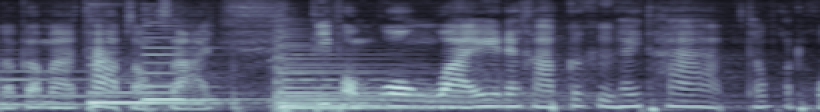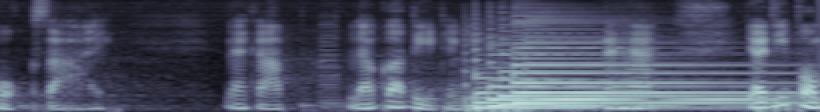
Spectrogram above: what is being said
แล้วก็มาทาบ 2 สาย ที่ผมวงไว้นะครับก็คือให้ทาบทั้งหมด 6 สายนะครับ แล้วก็ดีดอย่างนี้นะฮะ อย่างที่ผม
